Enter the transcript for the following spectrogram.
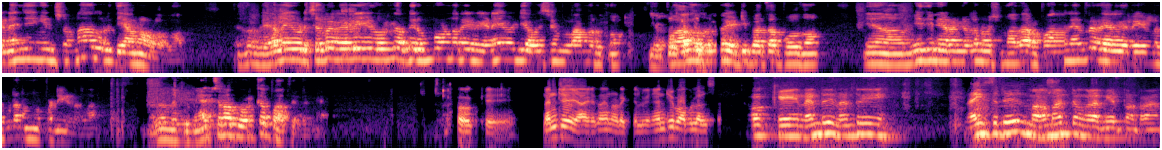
இணைஞ்சீங்கன்னு சொன்னா அது ஒரு தியானம் அவ்வளவுதான். இந்த வேலையோட சில வேலைகள் வந்து அப்படி ரொம்ப ஒன்றும் இணைய வேண்டிய அவசியம் இல்லாம இருக்கும். எப்போதாவது ஒரு தடவை எட்டி பார்த்தா போதும். மீதி நேரங்கள்ல நம்ம சும்மா தான் இருப்போம். அந்த நேரத்துல வேற வேலைகள்ல கூட நம்ம பண்ணிடலாம் அது அந்த நேச்சர் ஆஃப் ஒர்க்கை பார்த்துடுங்க ஓகே. நன்றி ஐயா. இதான் என்னோட கேள்வி. நன்றி பாபுலால் சார். ஓகே. நன்றி நன்றி. நைஸ் இட் இஸ் முகமது உங்களை மீட் பண்றேன்.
